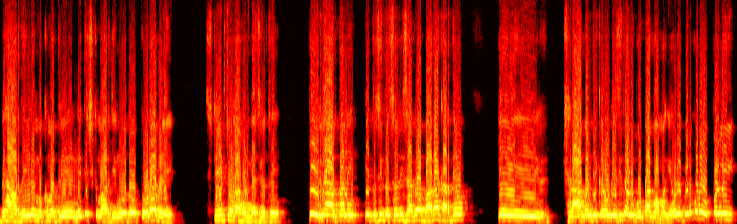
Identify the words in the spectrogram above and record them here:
ਬਿਹਾਰ ਦੇ ਜਿਹੜੇ ਮੁੱਖ ਮੰਤਰੀ ਨੇ, ਨਿਤਿਸ਼ ਕੁਮਾਰ ਜੀ ਨੂੰ ਉਦੋਂ ਚੋਣਾਂ ਵੇਲੇ ਸਟੇਟ ਚੋਣਾਂ ਹੋਣੀਆਂ ਸੀ ਉੱਥੇ। ਘੇਰ ਲਿਆ ਔਰਤਾਂ ਨੇ। ਕਿ ਤੁਸੀਂ ਦੱਸੋ ਜੀ, ਸਾਡੇ ਨਾਲ ਵਾਅਦਾ ਕਰਦੇ ਹੋ ਕਿ ਸ਼ਰਾਬਬੰਦੀ ਕਰੋਗੇ, ਅਸੀਂ ਤੁਹਾਨੂੰ ਵੋਟਾਂ ਪਾਵਾਂਗੇ। ਉਹਨੇ ਬਿਲਕੁਲ ਓਪਨਲੀ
